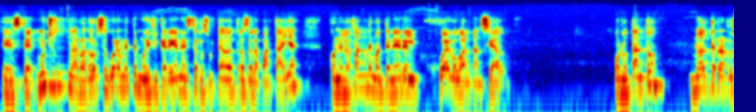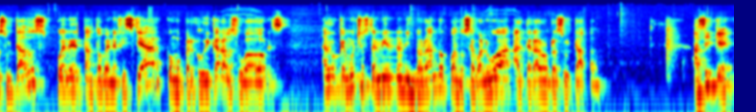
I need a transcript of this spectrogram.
este, muchos narradores seguramente modificarían este resultado detrás de la pantalla con el afán de mantener el juego balanceado. Por lo tanto, no alterar resultados puede tanto beneficiar como perjudicar a los jugadores, algo que muchos terminan ignorando cuando se evalúa alterar un resultado. Así que,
